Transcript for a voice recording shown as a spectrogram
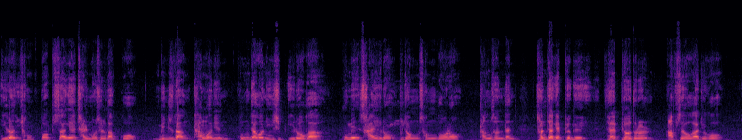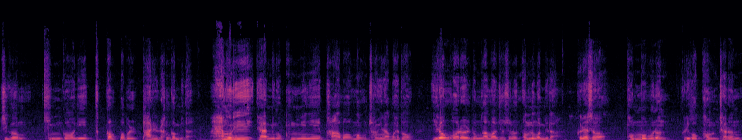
이런 형법상의 잘못을 갖고 민주당 당원인 공작원 21호가 꾸민 4.15 부정선거로 당선된 전자개표기 대표들을 앞세워가지고 지금 김건희 특검법을 발의를 한 겁니다. 아무리 대한민국 국민이 바보 멍청이라고 해도 이런 거를 눈 감아줄 수는 없는 겁니다. 그래서 법무부는 그리고 검찰은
